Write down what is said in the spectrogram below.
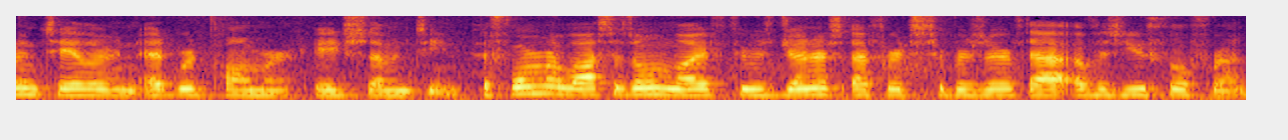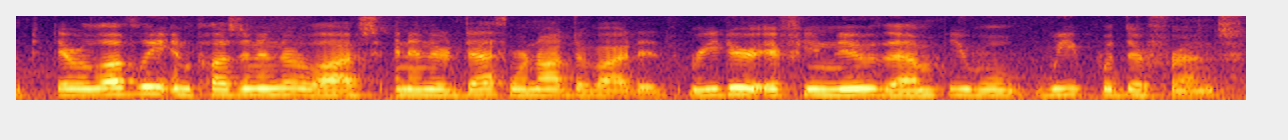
Pardon Taylor and Edward Palmer, age 17. The former lost his own life through his generous efforts to preserve that of his youthful friend. They were lovely and pleasant in their lives, and in their death were not divided. Reader, if you knew them, you will weep with their friends.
